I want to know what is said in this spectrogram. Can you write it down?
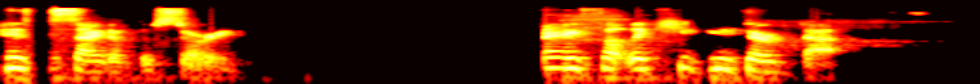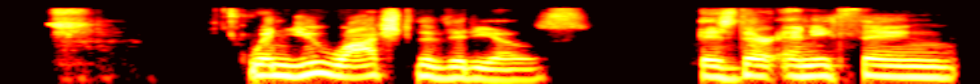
his side of the story. I felt like he deserved that. When you watched the videos, is there anything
